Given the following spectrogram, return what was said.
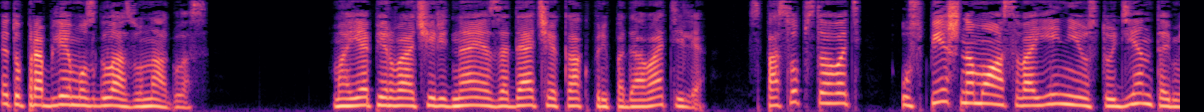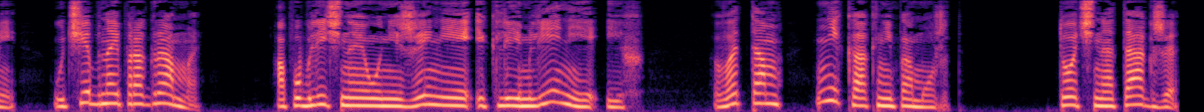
эту проблему с глазу на глаз. Моя первоочередная задача как преподавателя — способствовать успешному освоению студентами учебной программы, а публичное унижение и клеймление их в этом никак не поможет. Точно так же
